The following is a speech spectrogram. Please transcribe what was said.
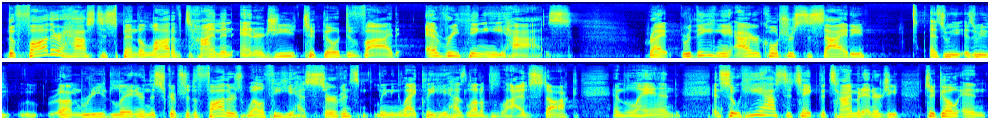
the father has to spend a lot of time and energy to go divide everything he has, right? We're thinking in agriculture society. As we, as we um, read later in the scripture, the father's wealthy. He has servants, meaning likely he has a lot of livestock and land. And so he has to take the time and energy to go and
